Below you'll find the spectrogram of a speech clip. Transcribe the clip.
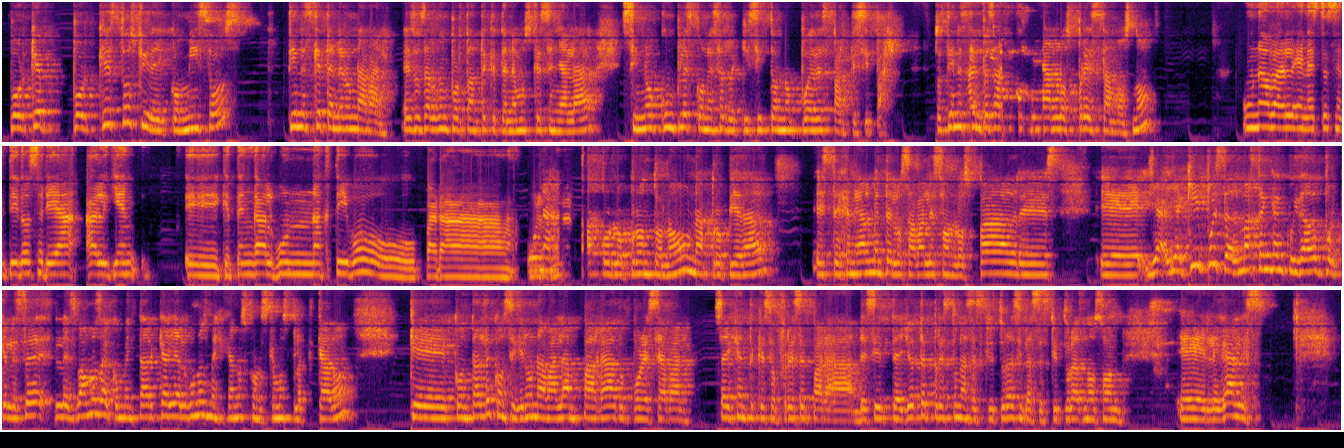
¿Por qué? Porque estos fideicomisos tienes que tener un aval. Eso es algo importante que tenemos que señalar. Si no cumples con ese requisito, no puedes participar. Entonces tienes que empezar a combinar los préstamos, ¿no? Un aval en este sentido sería alguien eh, que tenga algún activo para... Una, por lo pronto, ¿no? Una propiedad. Este, generalmente los avales son los padres. Eh, y, aquí, pues, además tengan cuidado porque les, les vamos a comentar que hay algunos mexicanos con los que hemos platicado que con tal de conseguir un aval han pagado por ese aval. O sea, hay gente que se ofrece para decirte, yo te presto unas escrituras y las escrituras no son eh, legales.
